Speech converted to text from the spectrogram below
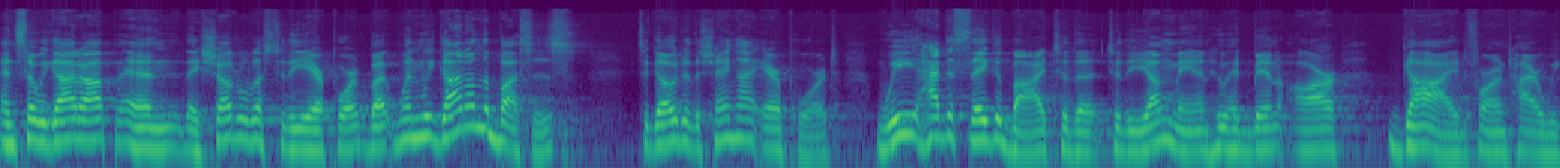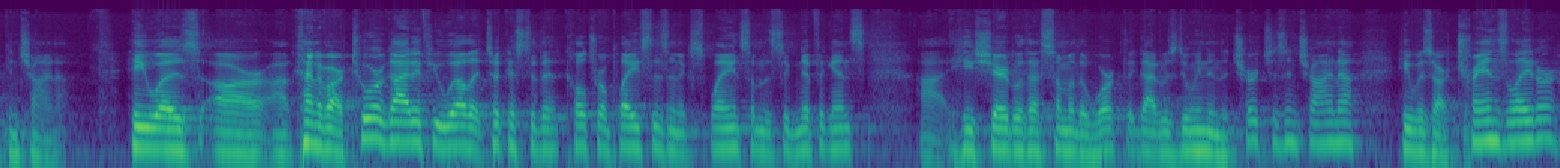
And so we got up and they shuttled us to the airport. But when we got on the buses to go to the Shanghai airport, we had to say goodbye to the, to the young man who had been our guide for our entire week in China. He was our uh, kind of our tour guide, if you will, that took us to the cultural places and explained some of the significance. Uh, he shared with us some of the work that God was doing in the churches in China. He was our translator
